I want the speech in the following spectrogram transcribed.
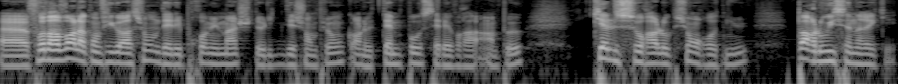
Euh, faudra voir la configuration dès les premiers matchs de Ligue des Champions, quand le tempo s'élèvera un peu. Quelle sera l'option retenue par Luis Enrique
